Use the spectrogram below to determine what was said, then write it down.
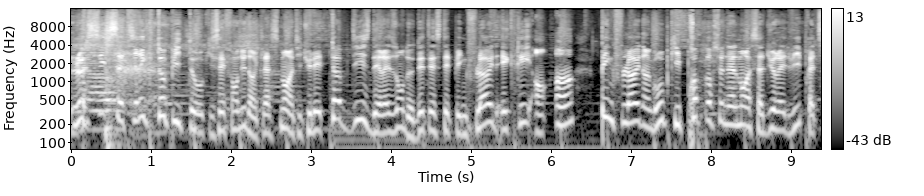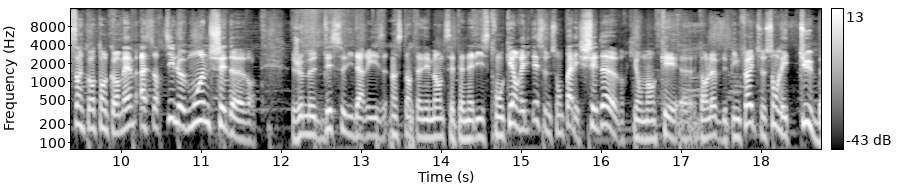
le site satirique Topito, qui s'est fendu d'un classement intitulé Top 10 des raisons de détester Pink Floyd, écrit en 1 Pink Floyd, un groupe qui, proportionnellement à sa durée de vie, près de 50 ans quand même, a sorti le moins de chefs-d'œuvre. Je me désolidarise instantanément de cette analyse tronquée. En réalité, ce ne sont pas les chefs-d'œuvre qui ont manqué euh, dans l'œuvre de Pink Floyd, ce sont les tubes.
